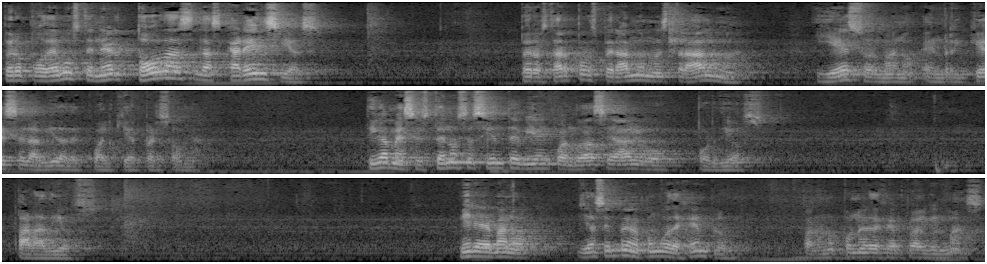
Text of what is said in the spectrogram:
Pero podemos tener todas las carencias, pero estar prosperando nuestra alma. Y eso, hermano, enriquece la vida de cualquier persona. Dígame, si usted no se siente bien cuando hace algo por Dios, para Dios. Mire, hermano, yo siempre me pongo de ejemplo, para no poner de ejemplo a alguien más.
